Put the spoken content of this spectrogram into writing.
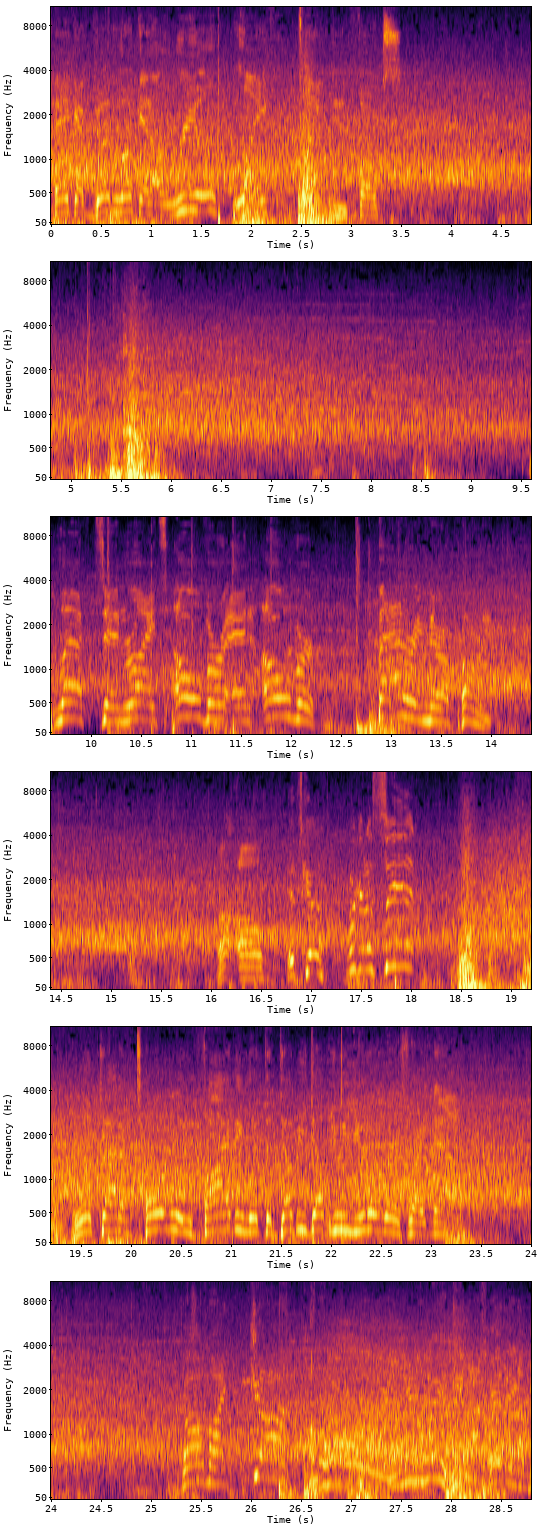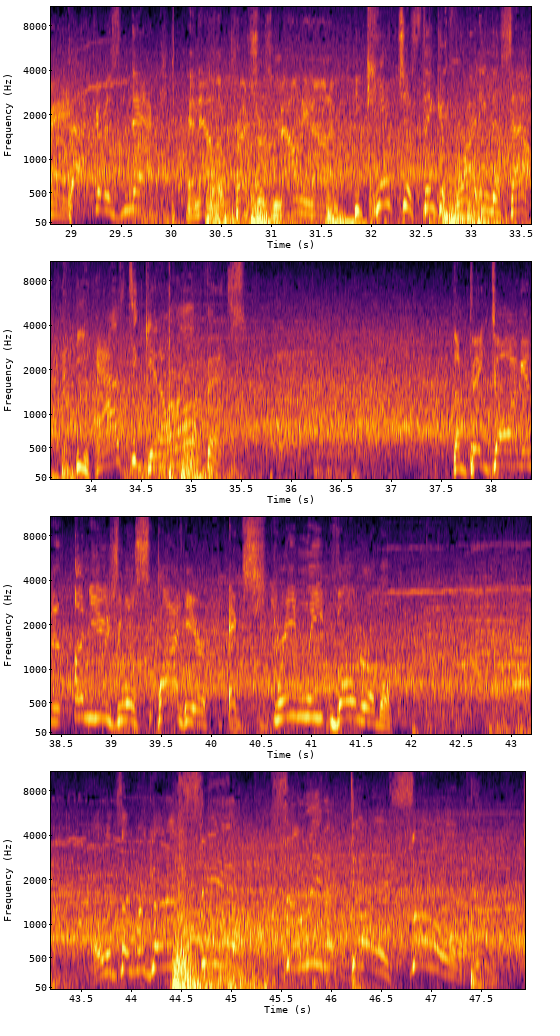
Take a good look at a real-life Titan, folks. Left and rights over and over, battering their opponent. Uh-oh. It's gonna we're gonna see it. Look at him totally vibing with the WWE Universe right now. Oh my God! you kidding me? Back of his neck. And now the pressure's mounting on him. He can't just think of riding this out. He has to get on offense. The big dog in an unusual spot here. Extremely vulnerable. Oh, looks like we're gonna see him. Selena Del Sol.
